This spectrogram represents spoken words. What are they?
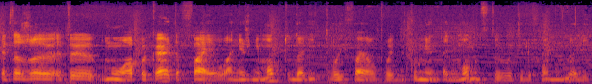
Это же, это, ну, APK это файл. Они же не могут удалить твой файл, твой документ. Они могут с твоего телефона удалить.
